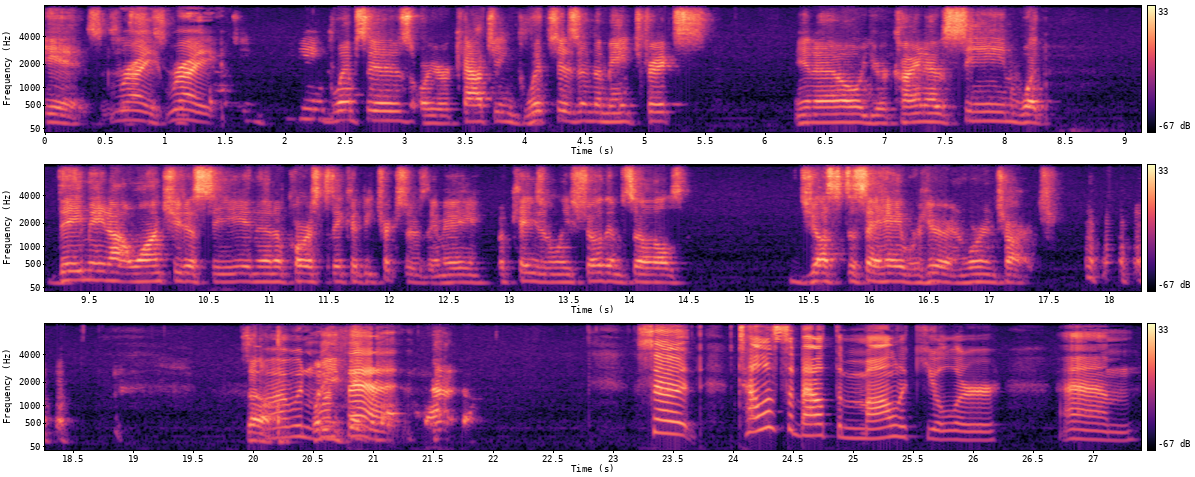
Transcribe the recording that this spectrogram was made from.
is. It's Right, right. catching glimpses, or you're catching glitches in the matrix. You know, you're kind of seeing what they may not want you to see, and then of course they could be tricksters. They may occasionally show themselves just to say, "Hey, we're here and we're in charge." so, Well, I wouldn't what do you want think that. about that? So tell us about the molecular um,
